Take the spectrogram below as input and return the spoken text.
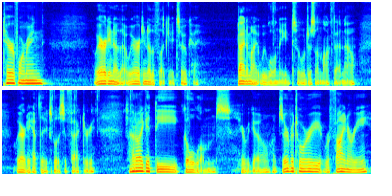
Terraforming. We already know that. We already know the floodgates. Okay. Dynamite we will need, so we'll just unlock that now. We already have the explosive factory. So how do I get the golems? Here we go. Observatory, refinery,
